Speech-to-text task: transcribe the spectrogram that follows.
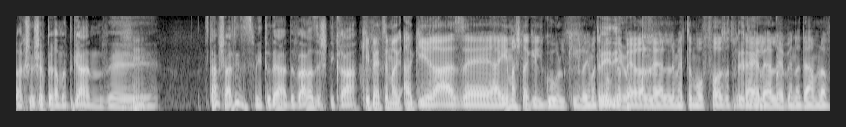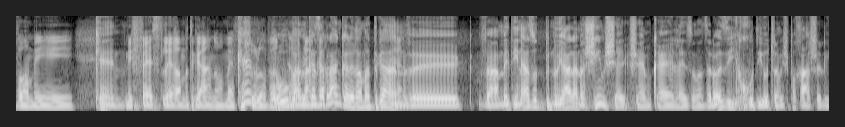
רק שהוא יושב ברמת גן, ו... סתם שאלתי את עצמי, אתה יודע, הדבר הזה שנקרא... כי בעצם הגירה זה האימא של הגלגול, כאילו, אם אתה כבר. מדבר על, על מטמורפוזות. וכאלה, על בן אדם לבוא מ, כן. מפס לרמת גן, או מאיפה כן, שהוא לא בא, הוא בא מקזבלנקה. לרמת גן, כן. ו... והמדינה הזאת בנויה על אנשים ש... שהם כאלה, זאת אומרת, זה לא איזו ייחודיות של המשפחה שלי.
